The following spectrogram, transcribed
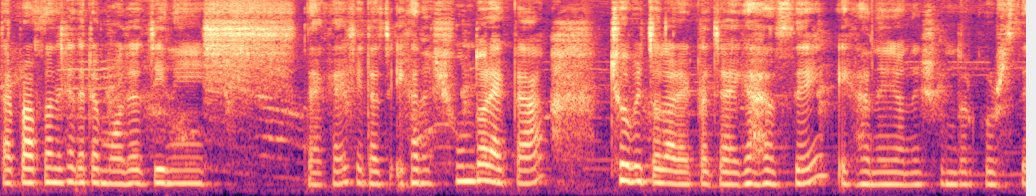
তারপর আপনাদের সাথে একটা মজার জিনিস দেখায় সেটা এখানে সুন্দর একটা ছবি তোলার একটা জায়গা আছে এখানে অনেক সুন্দর করছে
